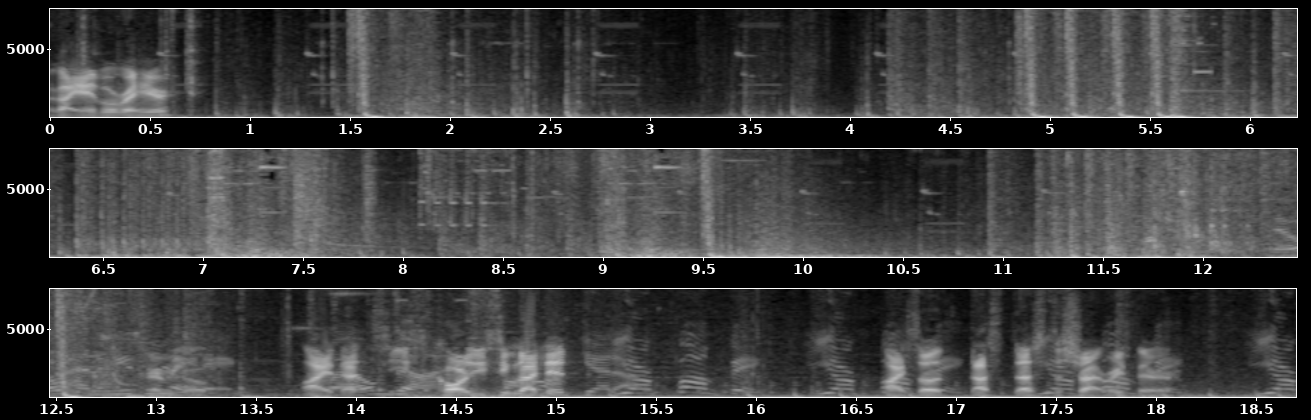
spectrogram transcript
I got anvil right here. No enemies There we go. remaining. All right, Well that's done. Carlos. You see what I did? Get You're bumping. You're bumping. All right, so that's that's the You're shot right there. bumping. You're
